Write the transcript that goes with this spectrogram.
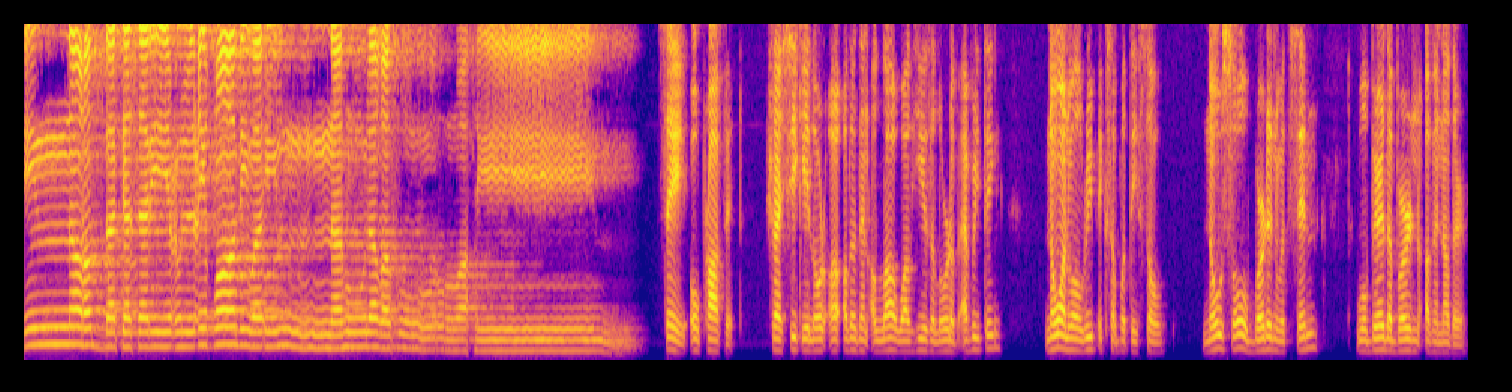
إن ربك سريع العقاب وإنه لغفور رحيم Say, O Prophet, should I seek a Lord other than Allah while He is a Lord of everything? No one will reap except what they sow. No soul burdened with sin will bear the burden of another.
